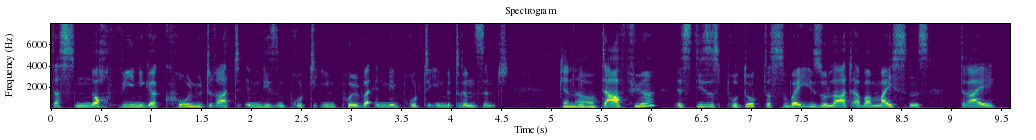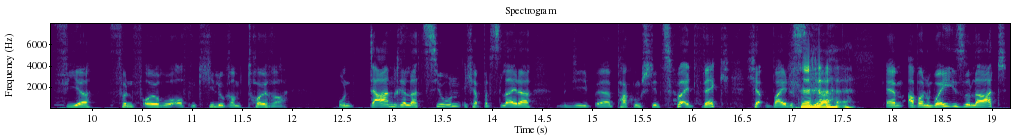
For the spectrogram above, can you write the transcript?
dass noch weniger Kohlenhydrate in diesem Proteinpulver, in dem Protein mit drin sind. Genau. Und dafür ist dieses Produkt, das Whey-Isolat, aber meistens 3, 4, 5 Euro auf ein Kilogramm teurer. Und da in Relation, ich habe jetzt leider, die äh, Packung steht zu weit weg, ich habe beides hier, ähm, aber ein Whey-Isolat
